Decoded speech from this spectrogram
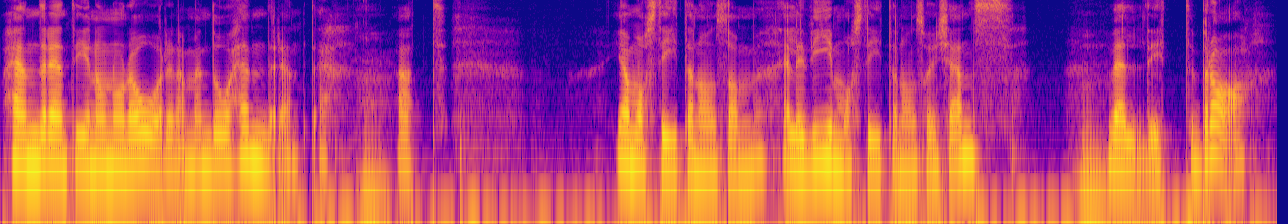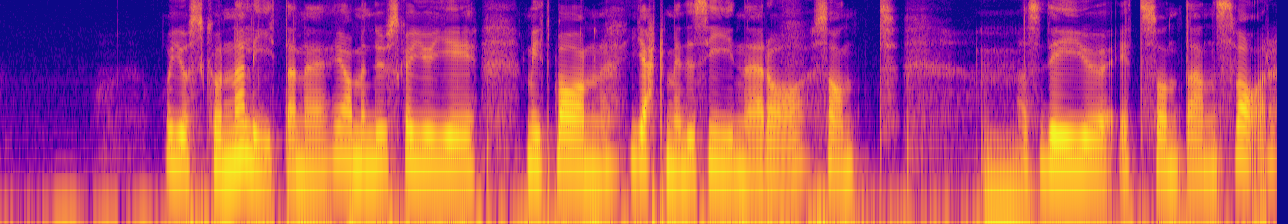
Händer det inte inom några år, ja, men då händer det inte. Nej. Att jag måste hitta någon som, eller vi måste hitta någon som känns Mm. väldigt bra. Och just kunna lita när, ja men du ska ju ge mitt barn hjärtmediciner och sånt. Mm. Alltså det är ju ett sånt ansvar.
